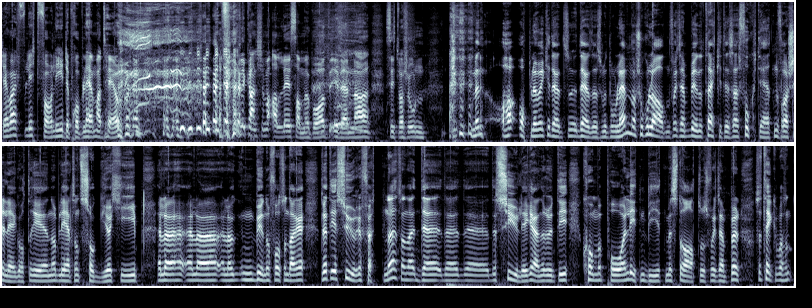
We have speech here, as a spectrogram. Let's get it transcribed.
Det har vært litt for lite problemer, Theo. jeg føler kanskje vi alle er i samme båt i denne situasjonen. Men ha, opplever ikke dere det som et problem? Når sjokoladen eksempel begynner å trekke til seg fuktigheten fra gelégodteriene og blir helt sånn soggy og kjip, eller, eller, eller begynner å få sånn derre Du vet de sure føttene? Sånn der, det, det, det, det syrlige greiene rundt de kommer på en liten bit med Stratos, eksempel. Så tenker du bare sånn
